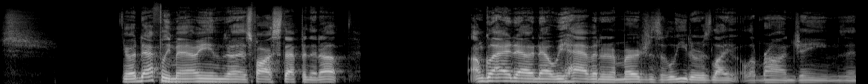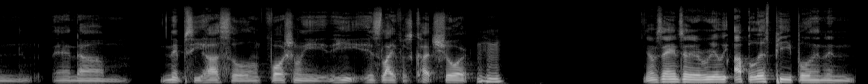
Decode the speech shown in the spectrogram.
know, definitely, man. I mean, uh, as far as stepping it up, I'm glad that, that we have an emergence of leaders like LeBron James and and um, Nipsey Hussle. Unfortunately, he his life was cut short. Mhm. You know what I'm saying? So To really uplift people and then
